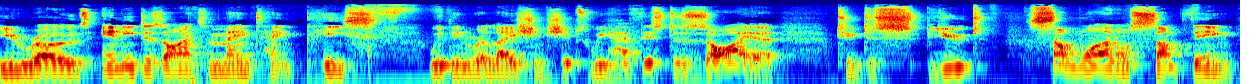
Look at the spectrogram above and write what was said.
erodes any desire to maintain peace within relationships. We have this desire to dispute someone or something,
